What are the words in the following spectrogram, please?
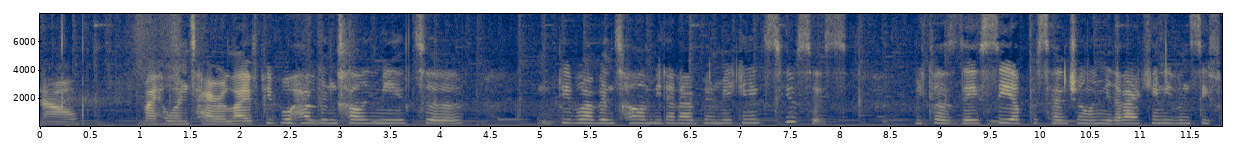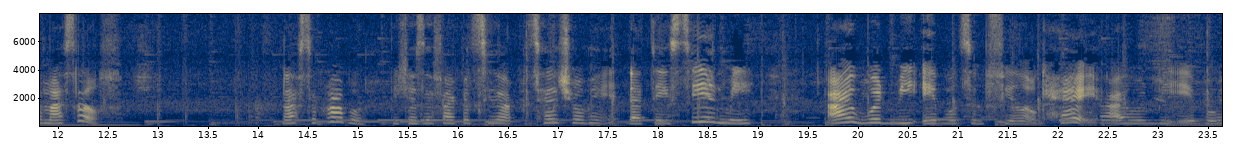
now, my whole entire life, people have been telling me to, people have been telling me that I've been making excuses because they see a potential in me that I can't even see for myself. That's the problem because if I could see that potential that they see in me, I would be able to feel okay. I would be able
